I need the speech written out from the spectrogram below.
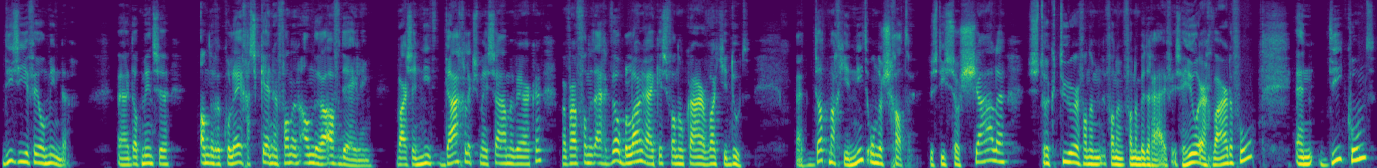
die zie je veel minder. Uh, dat mensen andere collega's kennen van een andere afdeling. Waar ze niet dagelijks mee samenwerken, maar waarvan het eigenlijk wel belangrijk is van elkaar wat je doet. Uh, dat mag je niet onderschatten. Dus die sociale structuur van een, van, een, van een bedrijf is heel erg waardevol. En die komt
